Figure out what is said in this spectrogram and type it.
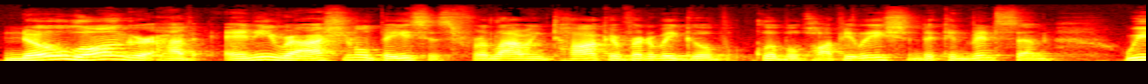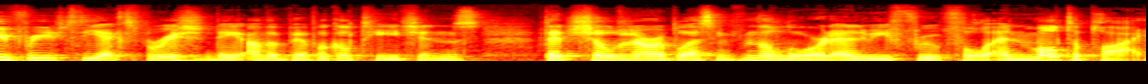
no longer have any rational basis for allowing talk of runaway global population to convince them we've reached the expiration date on the biblical teachings that children are a blessing from the Lord and to be fruitful and multiply.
